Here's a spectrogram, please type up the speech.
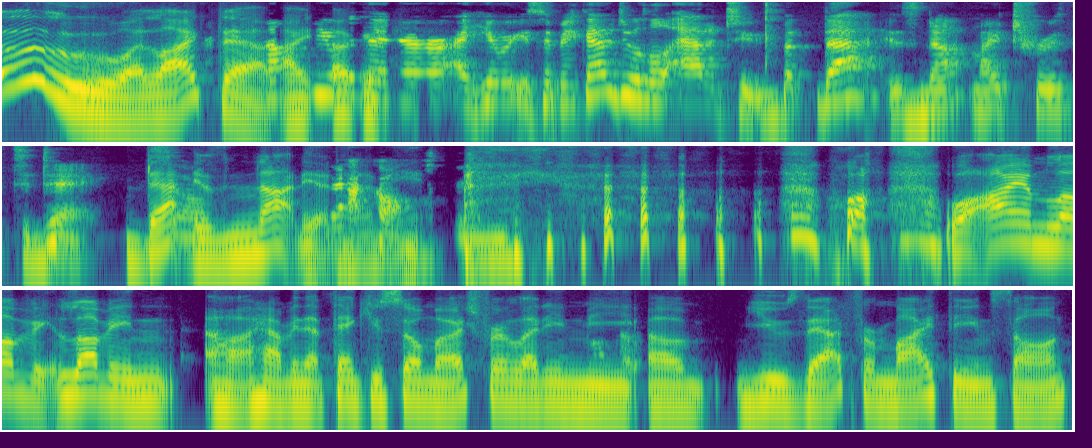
Ooh, I like that. I, you okay. there. I hear what you said, but you got to do a little attitude. But that is not my truth today. That So, is not it. back honey. off. well, well, I am loving loving uh, having that. Thank you so much for letting me um, use that for my theme song.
